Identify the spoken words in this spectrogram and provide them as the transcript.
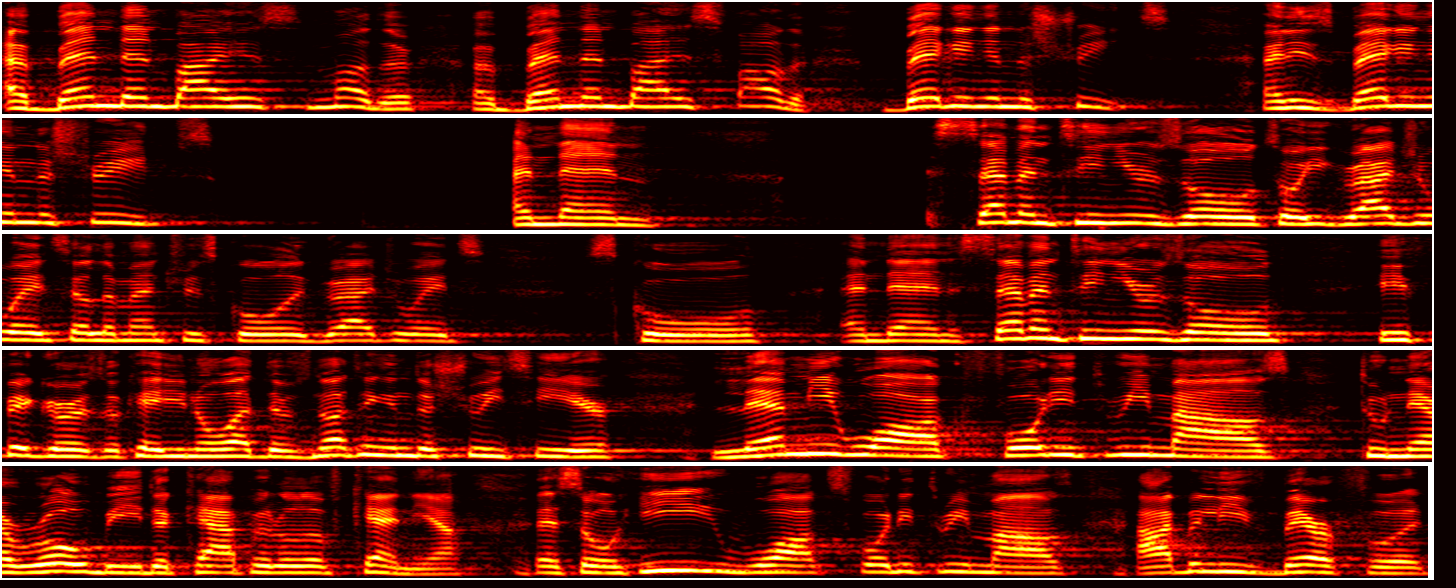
abandoned by his mother, abandoned by his father, begging in the streets and he's begging in the streets. And then 17 years old, so he graduates elementary school, he graduates school, and then 17 years old, he figures, okay, you know what, there's nothing in the streets here. Let me walk 43 miles to Nairobi, the capital of Kenya. And so he walks 43 miles, I believe barefoot,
